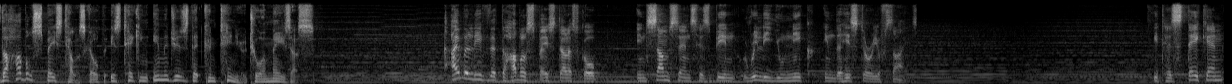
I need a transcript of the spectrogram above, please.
The Hubble Space Telescope is taking images that continue to amaze us. I believe that the Hubble Space Telescope, in some sense, has been really unique in the history of science. It has taken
